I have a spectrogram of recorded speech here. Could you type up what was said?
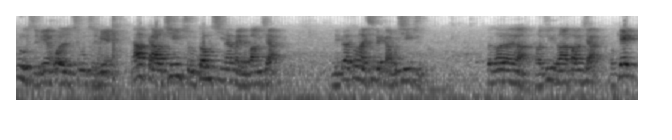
入纸面或者是出纸面，然后搞清楚东西南北的方向。你不要东南西北搞不清楚，对不对？搞清楚它的方向。OK，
